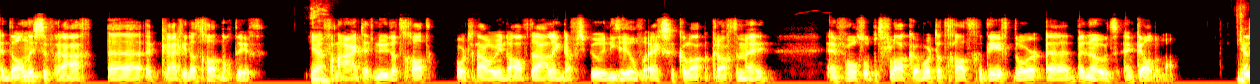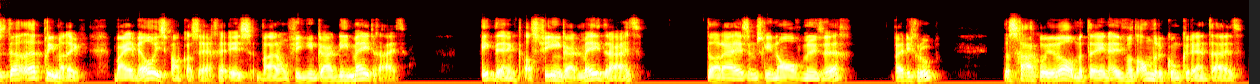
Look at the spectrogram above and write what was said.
En dan is de vraag, uh, krijg je dat gat nog dicht? Ja. van Aert heeft nu dat gat kort gehouden in de afdaling. Daar verspil je niet heel veel extra krachten mee. En vervolgens op het vlakke wordt dat gat gedicht door Benoot en Kelderman. Ja. Dus dat, prima denk ik. Waar je wel iets van kan zeggen is waarom Vingegaard niet meedraait. Ik denk, als Vingegaard meedraait, dan rijden ze misschien een half minuut weg bij die groep. Dan schakel je wel meteen even wat andere concurrenten uit.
